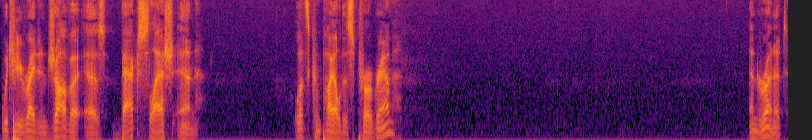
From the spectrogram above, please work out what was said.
which we write in Java as backslash n. Let's compile this program. and run it.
